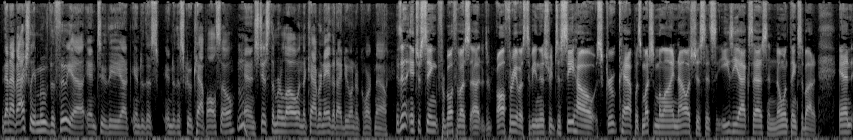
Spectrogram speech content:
And then I've actually moved the Thuja into the uh, into the s- into the screw cap also, Mm. and it's just the Merlot and the Cabernet that I do under cork now. Isn't it interesting for both of us, uh, all three of us, to be in the industry to see how screw cap was much maligned? Now it's just it's easy access and no one thinks about it. And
